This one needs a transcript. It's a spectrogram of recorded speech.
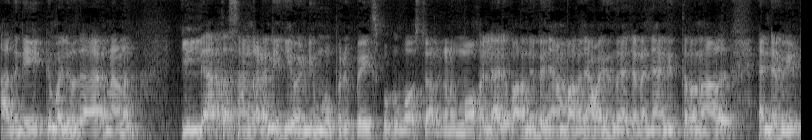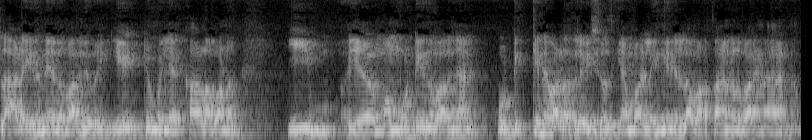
അതിന് ഏറ്റവും വലിയ ഉദാഹരണമാണ് ഇല്ലാത്ത സംഘടനയ്ക്ക് വേണ്ടി മൂപ്പര് ഫേസ്ബുക്ക് പോസ്റ്റ് ഇറക്കണം. മോഹൻലാൽ പറഞ്ഞിട്ട് ഞാൻ പറഞ്ഞാൽ മതി എന്ന് വെച്ചാൽ ഞാൻ ഇത്ര നാൾ എന്റെ വീട്ടിൽ അടയിരുന്നേന്ന് പറഞ്ഞത്. ഏറ്റവും വലിയ കളവാണ് ഈ മമ്മൂട്ടി എന്ന് പറഞ്ഞാൽ കുടിക്കിന്റെ വെള്ളത്തിൽ വിശ്വസിക്കാൻ പാടില്ല. ഇങ്ങനെയുള്ള വർത്തമാനങ്ങൾ പറയണ കാരണം.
